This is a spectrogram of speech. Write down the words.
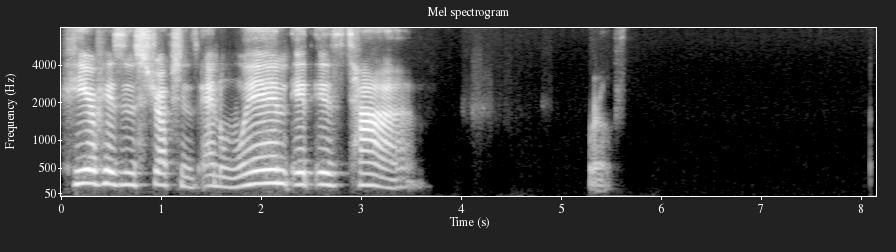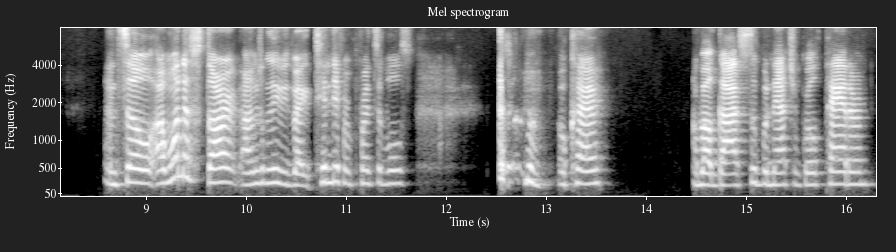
Hear his instructions. And when it is time, growth. And so I want to start. I'm just going to give you like 10 different principles, okay, about God's supernatural growth pattern.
